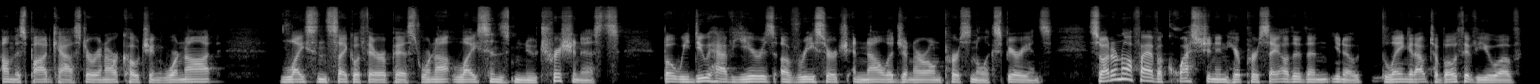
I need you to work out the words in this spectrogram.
on this podcast or in our coaching, we're not licensed psychotherapists, we're not licensed nutritionists, but we do have years of research and knowledge and our own personal experience. So I don't know if I have a question in here per se, other than, you know, laying it out to both of you of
